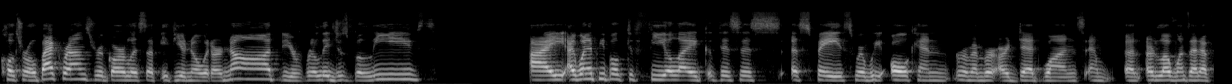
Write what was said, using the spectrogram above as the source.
cultural backgrounds, regardless of if you know it or not, your religious beliefs. I, I wanted people to feel like this is a space where we all can remember our dead ones and uh, our loved ones that have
